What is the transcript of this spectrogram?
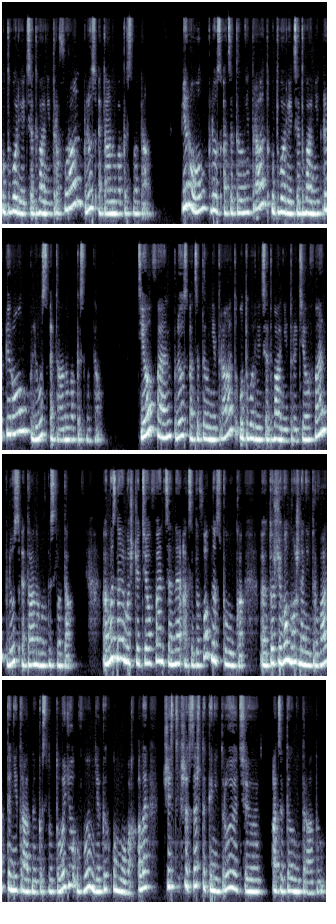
утворюється 2 нітрофуран плюс етанова кислота. Пірол плюс ацетилнітрат утворюється 2 нітропірол плюс етанова кислота. Тіофен плюс ацетилнітрат утворюється 2 нітротіофен плюс етанова кислота. Е, Ми знаємо, що тіофен – це не ацидофобна сполука, е, тож його можна нітрувати нітратною кислотою в м'яких умовах, але частіше все ж таки нітрують е, ацетилнітратом.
